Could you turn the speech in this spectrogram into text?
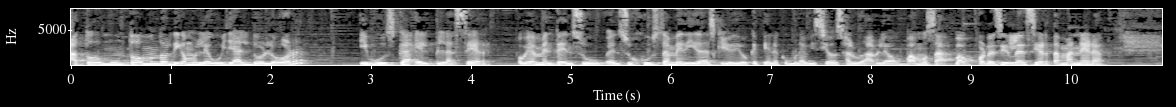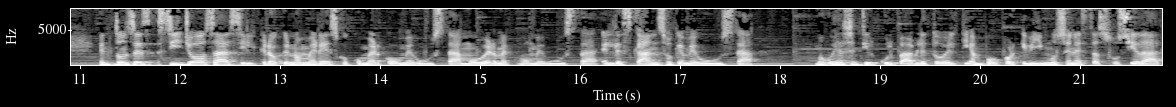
a todo mundo, todo mundo, digamos, le huye al dolor y busca el placer. Obviamente en su, en su justa medida es que yo digo que tiene como una visión saludable, vamos a, por decirle de cierta manera. Entonces, si yo, Sácil, creo que no merezco comer como me gusta, moverme como me gusta, el descanso que me gusta, me voy a sentir culpable todo el tiempo porque vivimos en esta sociedad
